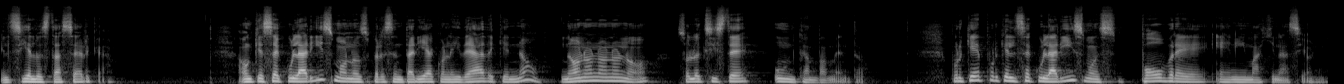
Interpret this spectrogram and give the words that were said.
El cielo está cerca. Aunque secularismo nos presentaría con la idea de que no, no, no, no, no, no, solo existe un campamento. ¿Por qué? Porque el secularismo es pobre en imaginación.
